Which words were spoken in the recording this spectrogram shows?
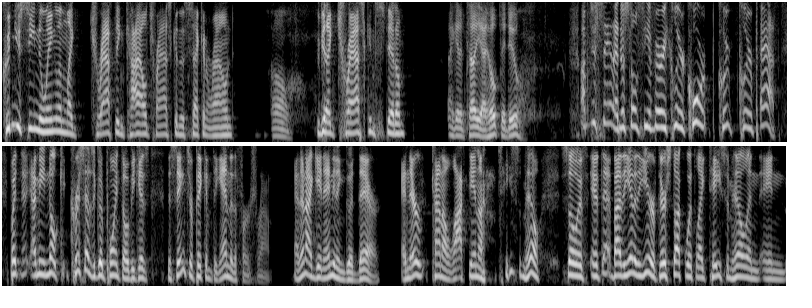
Couldn't you see New England like drafting Kyle Trask in the second round? Oh, It'd be like Trask and Stidham. I got to tell you, I hope they do. I'm just saying, I just don't see a very clear core, clear, clear path. But I mean, no, Chris has a good point though, because the Saints are picking at the end of the first round, and they're not getting anything good there, and they're kind of locked in on Taysom Hill. So if if that by the end of the year, if they're stuck with like Taysom Hill and and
